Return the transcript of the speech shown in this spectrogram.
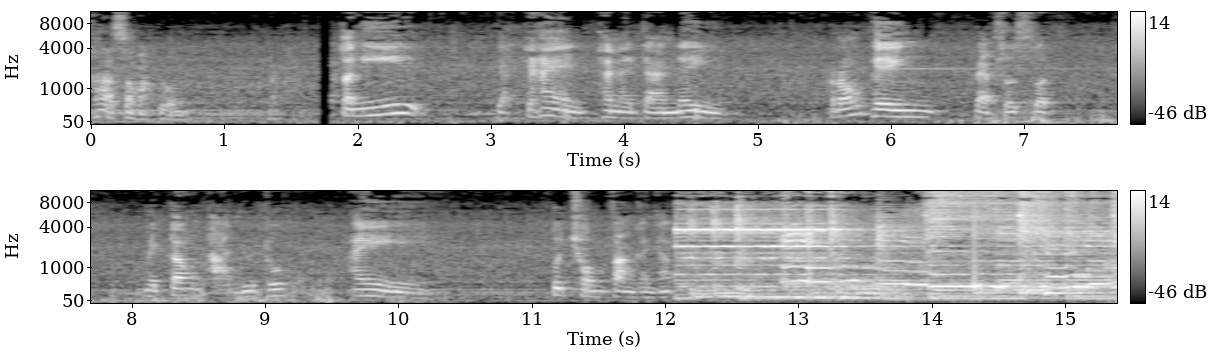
ค่าสมัครลงนะครับตอนนี้อยากจะให้ท่านอาจารย์ได้ร้องเพลงแบบสดๆ ไม่ต้องผ่าน YouTube ให้ผู้ชมฟังกันครับ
